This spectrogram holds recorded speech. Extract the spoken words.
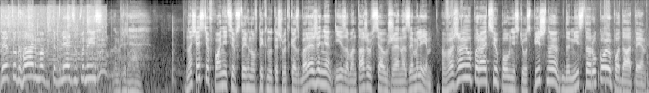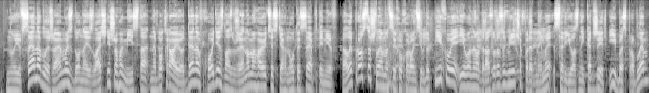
Де тут гальма? Ти, блядь, зупинись. Бля. На щастя, в паніці встигнув тикнути швидке збереження і завантажився вже на землі. Вважаю операцію повністю успішною, до міста рукою подати. Ну і все, наближаємось до найзлачнішого міста Небокраю, де на вході з нас вже намагаються стягнути септимів. Але просто шлемо цих охоронців допіхує, і вони одразу розуміють, що перед ними серйозний каджит, і без проблем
